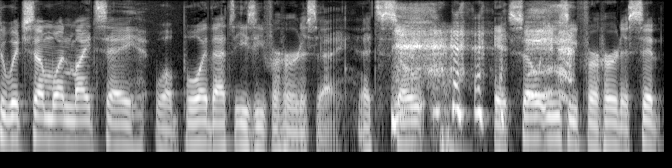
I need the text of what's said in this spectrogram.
To which someone might say, "Well, boy, that's easy for her to say. It's so it's so easy for her to sit,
